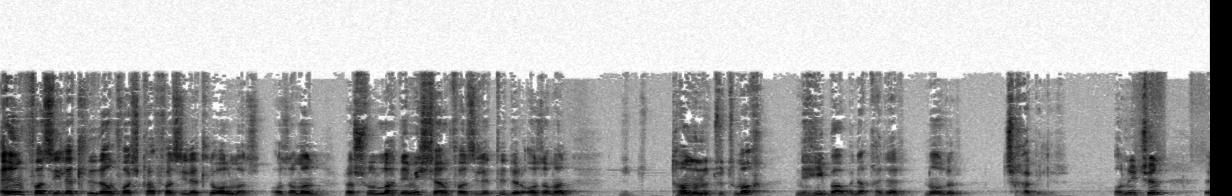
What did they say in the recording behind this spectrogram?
en faziletliden başka faziletli olmaz. O zaman Resulullah demişse en faziletlidir. O zaman tamını tutmak nehi babına kadar ne olur? Çıkabilir. Onun için e,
